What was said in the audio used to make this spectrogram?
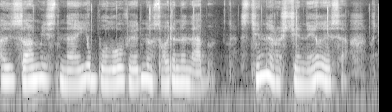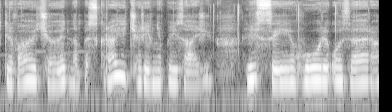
а замість неї було видно зоряне небо. Стіни розчинилися, відкриваючи вид на безкраї чарівні пейзажі, ліси, гори, озера,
